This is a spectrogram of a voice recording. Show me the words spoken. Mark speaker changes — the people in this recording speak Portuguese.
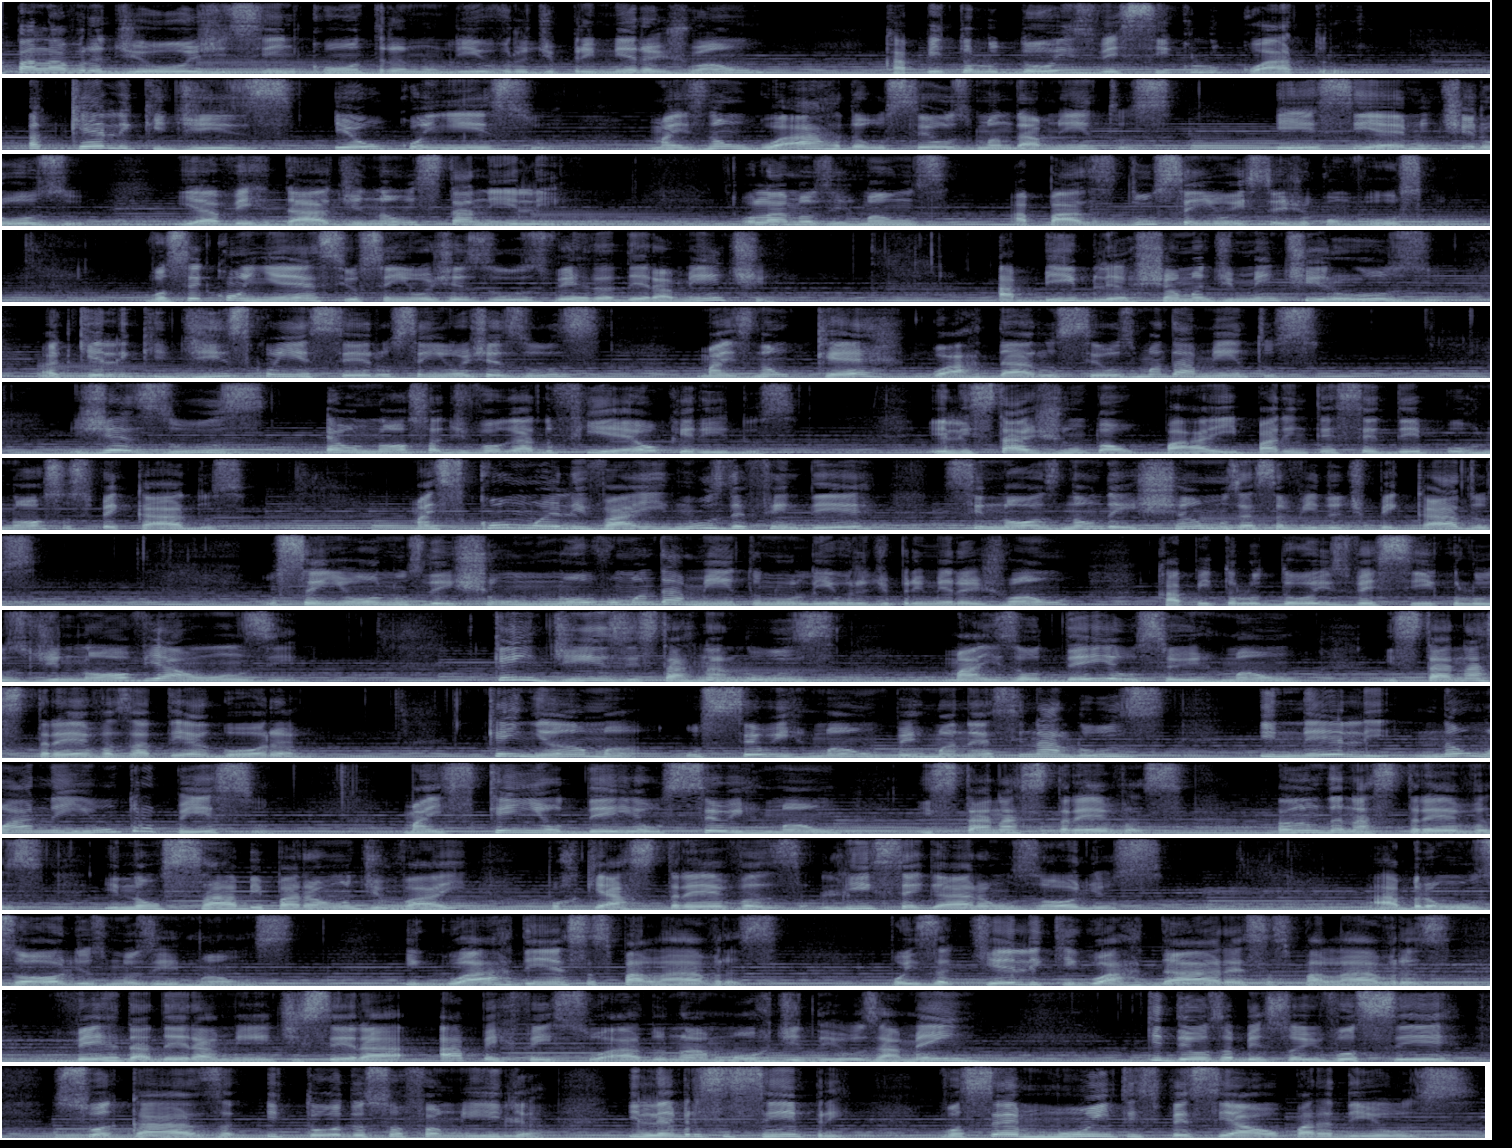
Speaker 1: palavra de hoje se encontra no livro de 1 João, capítulo 2, versículo 4. Aquele que diz: Eu conheço, mas não guarda os seus mandamentos, esse é mentiroso e a verdade não está nele. Olá, meus irmãos, a paz do Senhor esteja convosco. Você conhece o Senhor Jesus verdadeiramente? A Bíblia chama de mentiroso aquele que diz conhecer o Senhor Jesus, mas não quer guardar os seus mandamentos. Jesus é o nosso advogado fiel, queridos. Ele está junto ao Pai para interceder por nossos pecados. Mas como ele vai nos defender se nós não deixamos essa vida de pecados? O Senhor nos deixou um novo mandamento no livro de 1 João, capítulo 2, versículos de 9 a 11. Quem diz estar na luz, mas odeia o seu irmão, está nas trevas até agora. Quem ama o seu irmão permanece na luz, e nele não há nenhum tropeço. Mas quem odeia o seu irmão está nas trevas, anda nas trevas e não sabe para onde vai, porque as trevas lhe cegaram os olhos. Abram os olhos, meus irmãos, e guardem essas palavras, pois aquele que guardar essas palavras verdadeiramente será aperfeiçoado no amor de Deus. Amém? Que Deus abençoe você, sua casa e toda a sua família. E lembre-se sempre, você é muito especial para Deus.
